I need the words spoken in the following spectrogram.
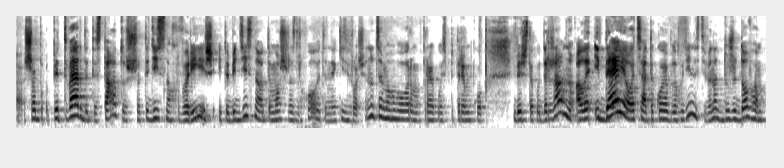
Е, щоб підтвердити статус, що ти дійсно хворієш, і тобі дійсно ти можеш розраховувати на якісь гроші. Ну, це ми говоримо про якусь підтримку більш таку державну, але ідея оця такої благодійності вона дуже довго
